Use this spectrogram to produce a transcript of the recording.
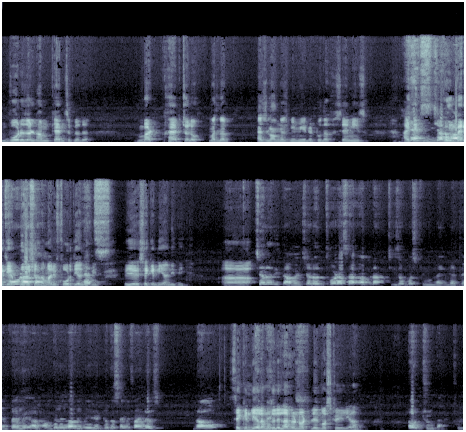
وہ رزلٹ ہم کھینچ سکتے تھے بٹ خیر چلو مطلب as long as we made it to the semis I think گھوم پھر کے پوزیشن ہماری فورتھ ہی آنی تھی۔ یہ سیکنڈ ہی آنی تھی۔ چلو جی تاوے چلو تھوڑا سا اب نا چیزوں کو اسٹریم لائن کرتے ہیں۔ پہلے الحمدللہ we made it to the semi finals now secondly الحمدللہ we are not playing Australia oh true that true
